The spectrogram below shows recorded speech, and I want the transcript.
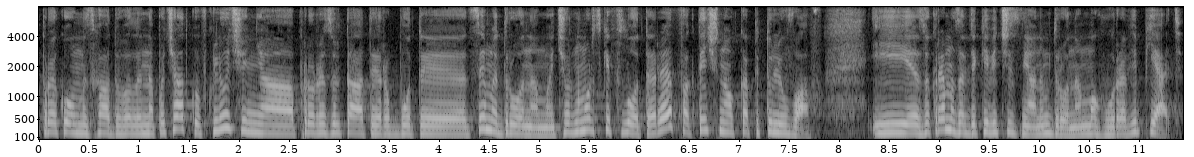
про якого ми згадували на початку, включення про результати роботи цими дронами. Чорноморський флот РФ фактично капітулював. І, зокрема, завдяки вітчизняним дронам Магура Ві-5.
